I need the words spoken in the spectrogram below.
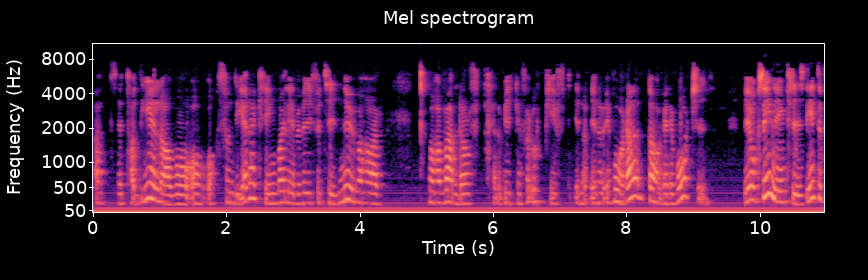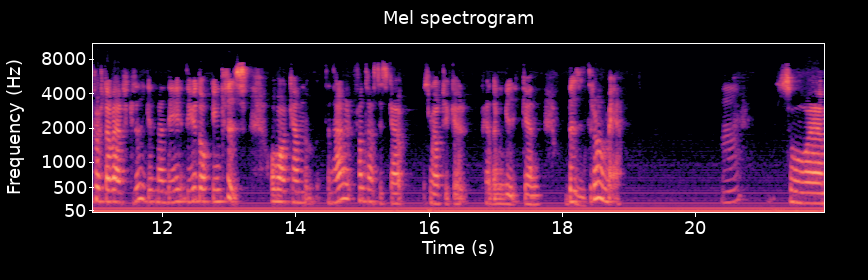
att ta del av och, och, och fundera kring vad lever vi i för tid nu? Vad har, vad har Waldorfpedagogiken för uppgift i, i, i, våra dagar, i vår tid? Vi är också inne i en kris. Det är inte första världskriget, men det är, det är dock en kris. Och vad kan den här fantastiska, som jag tycker, pedagogiken bidra med? Så eh,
